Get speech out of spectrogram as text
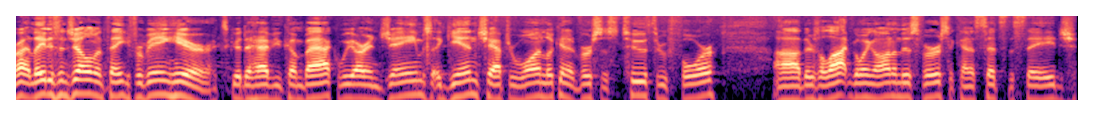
All right, ladies and gentlemen, thank you for being here. It's good to have you come back. We are in James again, chapter 1, looking at verses 2 through 4. Uh, there's a lot going on in this verse. It kind of sets the stage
